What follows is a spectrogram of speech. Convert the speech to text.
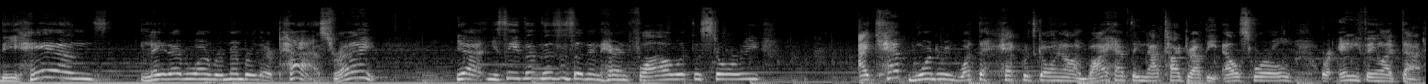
the hands made everyone remember their past, right? Yeah, you see, th- this is an inherent flaw with the story. I kept wondering what the heck was going on. Why have they not talked about the Elseworld or anything like that?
